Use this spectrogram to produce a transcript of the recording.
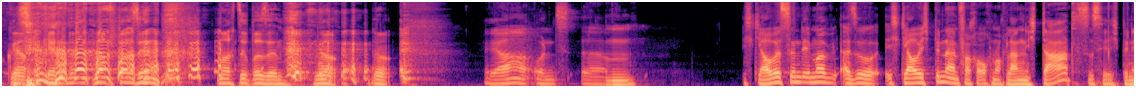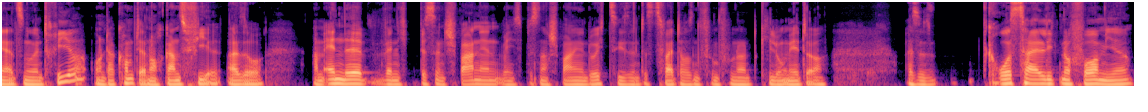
ja, okay. macht voll Sinn. Macht super Sinn. Ja, ja. Ja, und ähm, ich glaube, es sind immer, also ich glaube, ich bin einfach auch noch lange nicht da. Das ist ja, ich bin ja jetzt nur in Trier und da kommt ja noch ganz viel. Also am Ende, wenn ich bis in Spanien, wenn ich es bis nach Spanien durchziehe, sind es 2500 Kilometer. Also Großteil liegt noch vor mir.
